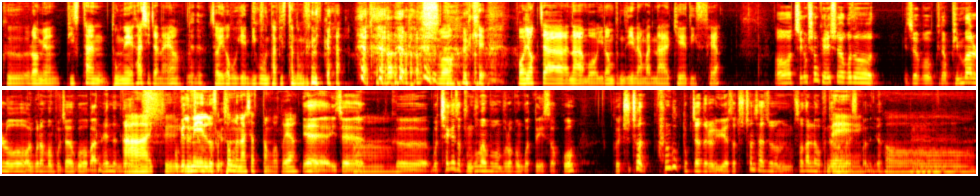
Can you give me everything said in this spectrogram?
그러면 비슷한 동네에 사시잖아요. 네네. 저희가 보기엔 미국은 다 비슷한 동네니까 뭐 이렇게 번역자나 뭐 이런 분들이랑 만날 기회도 있으세요? 어 지금 션 게리 씨하고도 이제 뭐 그냥 빈말로 얼굴 한번 보자고 말은 했는데 아, 그 보게 이메일로. 소통은 하셨던 거고요. 예 이제 아. 그뭐 책에서 궁금한 부분 물어본 것도 있었고 그 추천 한국 독자들을 위해서 추천사 좀 써달라고 부탁을 한번 했었거든요. 어.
